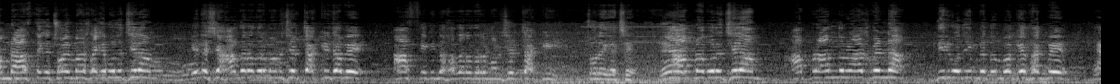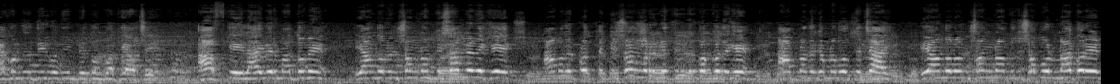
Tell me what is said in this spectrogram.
আমরা আজ থেকে ছয় মাস আগে বলেছিলাম এদেশে হাজার হাজার মানুষের চাকরি যাবে আজকে কিন্তু হাজার হাজার মানুষের চাকরি চলে গেছে। আমরা বলেছিলাম আপনারা আন্দোলন আসবেন না দীর্ঘদিন বেতন বকেয়া থাকবে, এখন কিন্তু দীর্ঘদিন বেতন বকেয়া আছে। আজকে এই লাইভের মাধ্যমে এই আন্দোলন সংগ্রামকে সামনে রেখে আমাদের প্রত্যেকটি সংগঠনের নেতৃত্বের পক্ষ থেকে আপনাদেরকে আমরা বলতে চাই, এই আন্দোলন সংগ্রাম যদি সফল না করেন,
